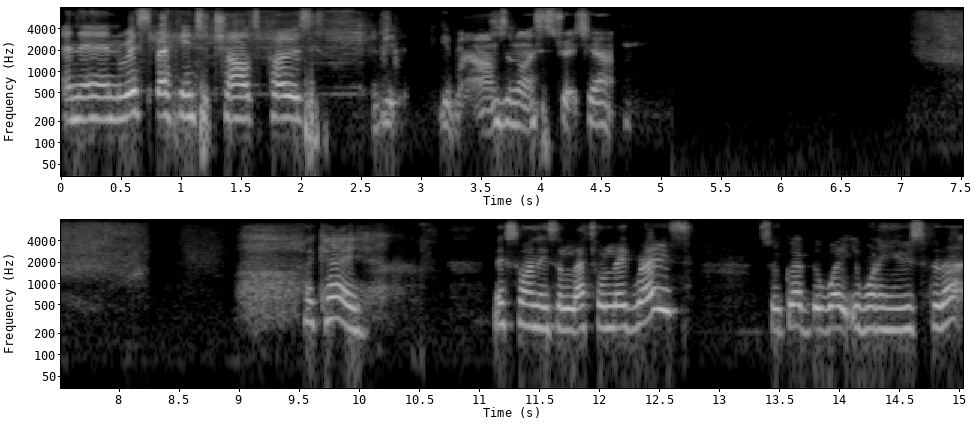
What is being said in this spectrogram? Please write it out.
And then rest back into child's pose. Give your arms a nice stretch out. Okay, next one is a lateral leg raise. So grab the weight you want to use for that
